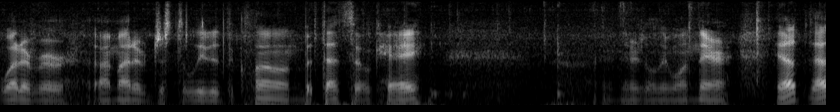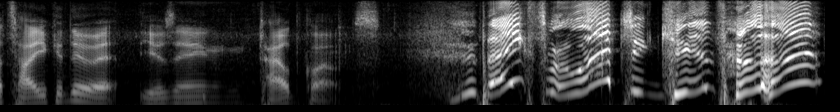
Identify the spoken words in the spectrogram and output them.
whatever. I might have just deleted the clone, but that's okay there's only one there. Yep, that's how you can do it using tiled clones. Thanks for watching, kids!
